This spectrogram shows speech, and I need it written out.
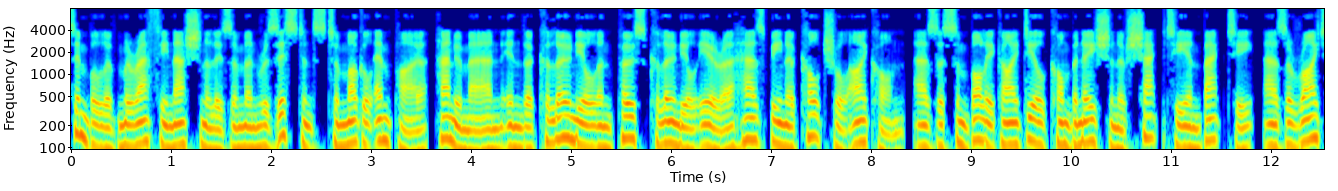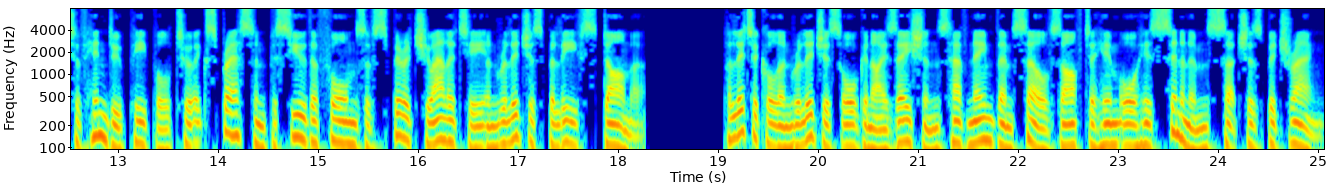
symbol of Marathi nationalism and resistance to Mughal Empire. Hanuman in the colonial and post-colonial era has been a cultural icon, as a symbolic ideal combination of Shakti and Bhakti, as a right of Hindu people to express and pursue their forms of spirituality and religious beliefs dharma. Political and religious organizations have named themselves after him or his synonyms such as Bajrang.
